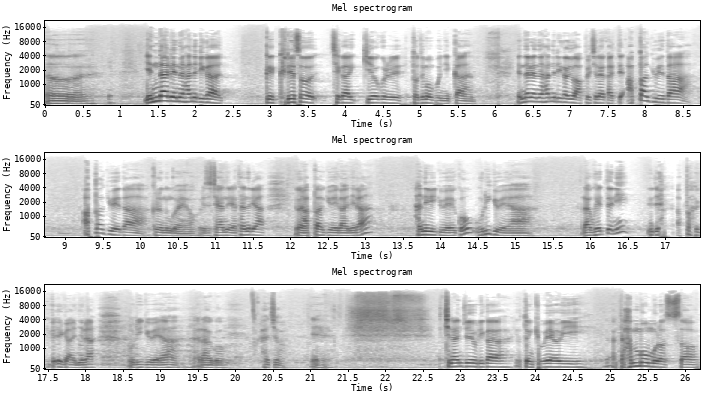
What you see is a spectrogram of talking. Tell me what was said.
어, 옛날에는 하늘이가 그 그래서 제가 기억을 더듬어 보니까 옛날에는 하늘이가 요 앞을 지나갈 때 아빠 교회다. 아빠 교회다 그러는 거예요. 그래서 제가 하늘이야 하늘이야 이건 아빠 교회가 아니라 하늘이 교회고 우리 교회야 라고 했더니 이제 아빠 교회가 아니라 우리 교회야 라고 하죠. 예. 지난주에 우리가 어떤 교회의 어떤 한 몸으로서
